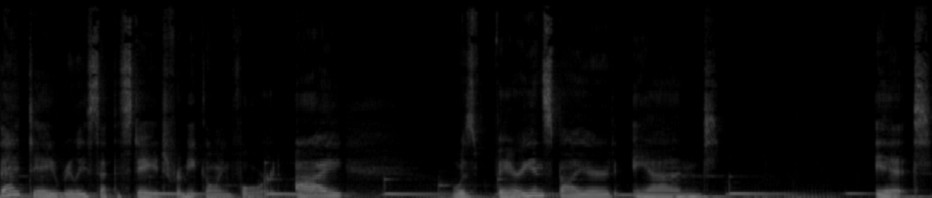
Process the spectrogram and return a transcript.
That day really set the stage for me going forward. I was very inspired and it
